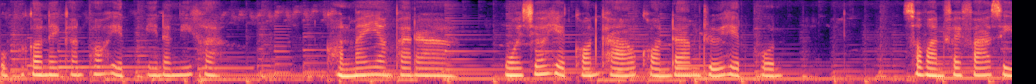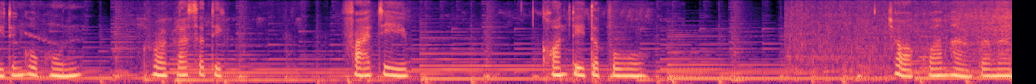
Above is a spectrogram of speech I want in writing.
อุปกรณ์ในการเพาะเห็ดมีดังนี้ค่ะ ขอนไม้ยางพารา หัวเชื้อเห็ดขอนขาว ขอนดำหรือเห็ดผล สว่านไฟฟ้า 4-6 หุนรวยพลาสติก ฝาจีบ ค้อนตีตะปู จอกความห่างประมาณ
